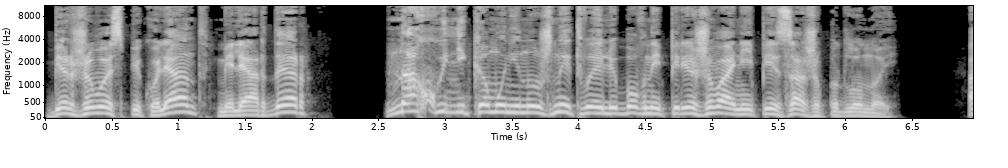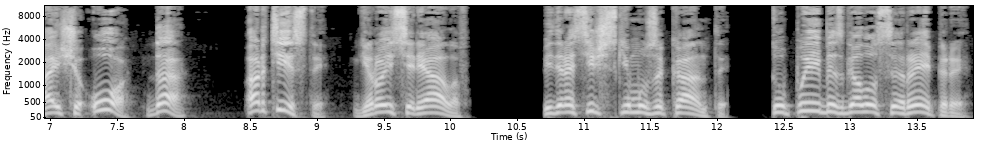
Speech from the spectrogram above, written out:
биржевой спекулянт, миллиардер. Нахуй никому не нужны твои любовные переживания и пейзажи под луной. А еще, о, да, артисты, герои сериалов, педерастические музыканты, тупые безголосые рэперы,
